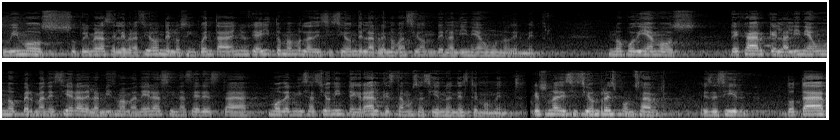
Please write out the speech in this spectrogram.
Tuvimos su primera celebración de los 50 años y ahí tomamos la decisión de la renovación de la línea 1 del metro. No podíamos dejar que la línea 1 permaneciera de la misma manera sin hacer esta modernización integral que estamos haciendo en este momento, que es una decisión responsable, es decir, dotar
